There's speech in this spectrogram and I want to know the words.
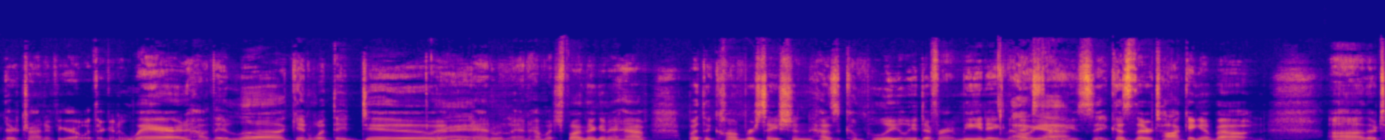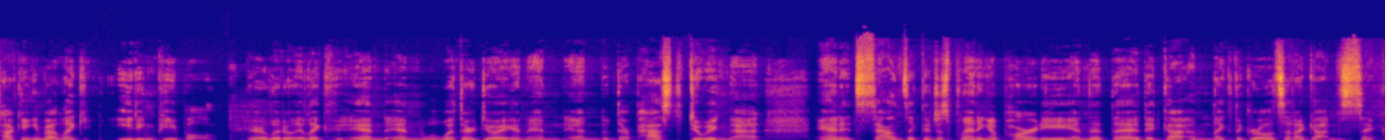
they're trying to figure out what they're going to wear and how they look and what they do and, Right. and and how much fun they're going to have. But the conversation has a completely different meaning the Oh, next yeah. time you see because they're talking about uh, they're talking about like eating people. They're literally like and and what they're doing and and and they're past doing that. And it sounds like they're just planning a party and that the, they'd gotten like the girl had said I'd gotten sick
